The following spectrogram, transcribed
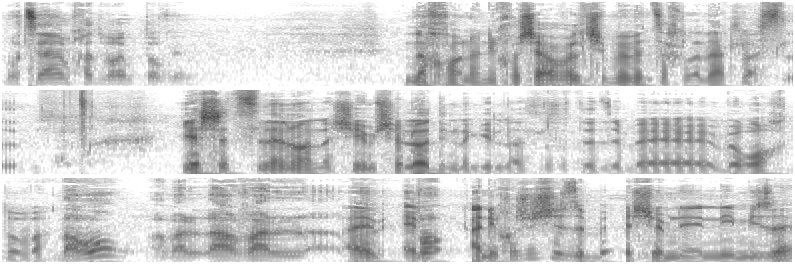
מוציאה ממך דברים טובים. נכון, אני חושב אבל שבאמת צריך לדעת לעשות... יש אצלנו אנשים שלא יודעים, נגיד, לעשות את זה ברוח טובה. ברור, אבל, אבל, הם, הם, פה- אני חושב שזה, שהם נהנים מזה,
